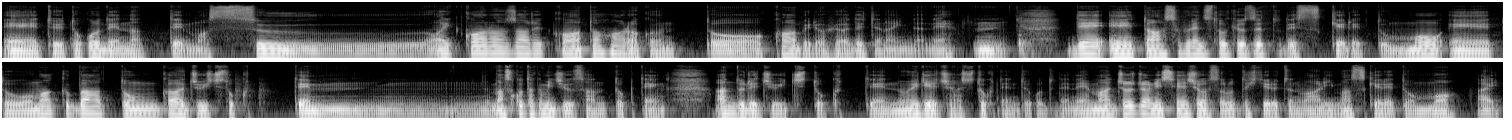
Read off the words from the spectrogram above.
えというところでなってます。相変わらずあれか、田原くんと、カーベル良平は出てないんだね。うん。で、えっ、ー、と、アスフレンズ東京 Z ですけれども、えっ、ー、と、マーク・バートンが11得点、マスコ・タクミ13得点、アンドレ11得点、ノエリア18得点ということでね、まあ徐々に選手が揃ってきているというのもありますけれども、はい。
